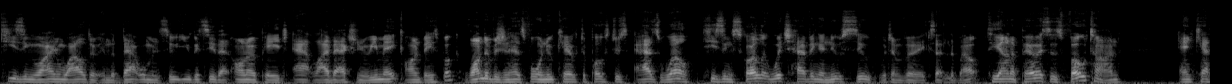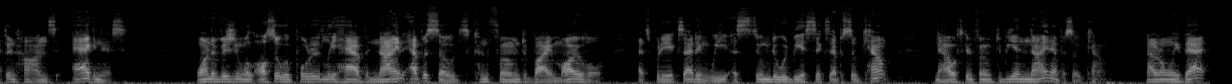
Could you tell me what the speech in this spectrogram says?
teasing Ryan Wilder in the Batwoman suit. You can see that on our page at Live Action Remake on Facebook. WandaVision has four new character posters as well, teasing Scarlet Witch having a new suit, which I'm very excited about. Teyonah Parris' Photon and Kathryn Hahn's Agnes. WandaVision will also reportedly have nine episodes confirmed by Marvel. That's pretty exciting. We assumed it would be a six episode count. Now it's confirmed to be a nine episode count. Not only that,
